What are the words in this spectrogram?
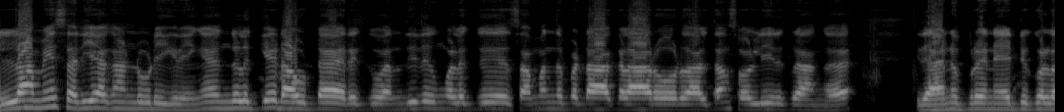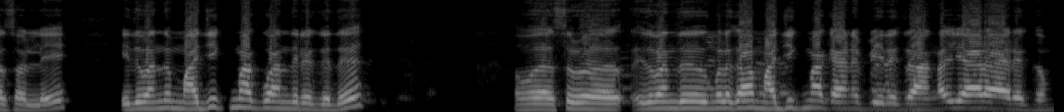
எல்லாமே சரியா கண்டுபிடிக்கிறீங்க. எங்களுக்கே டவுட்டா இருக்கு. வந்து இது உங்களுக்கு சம்பந்தப்பட்ட ஆக்கள் யாரோ ஒரு ஆள் தான் சொல்லியிருக்கிறாங்க. இதை அனுப்புறேன் ஏற்றுக்கொள்ள சொல்லி இது வந்து மஜிக் மாக் வந்திருக்குது. இது வந்து உங்களுக்காக மஜிக் மாக் அனுப்பி இருக்கிறாங்க யாரா இருக்கும்?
